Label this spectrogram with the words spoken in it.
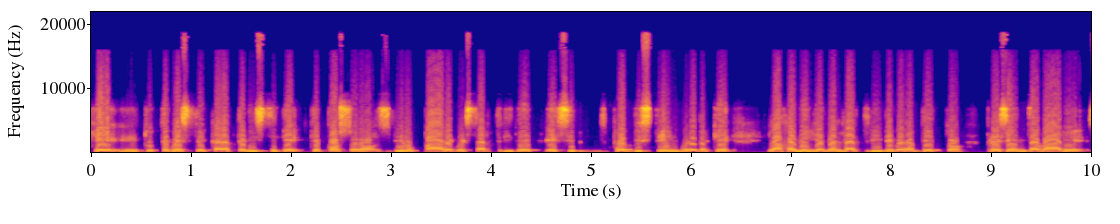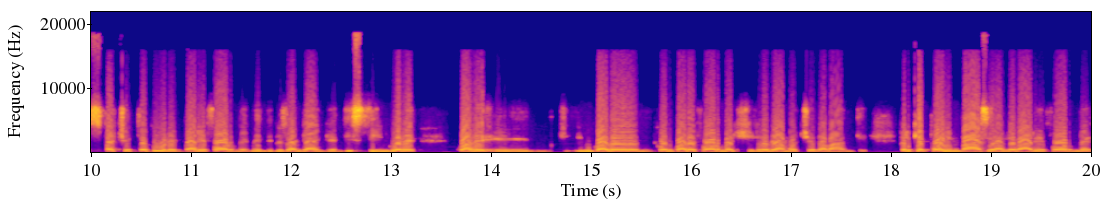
che eh, tutte queste caratteristiche che possono sviluppare questa artrite e si può distinguere perché la famiglia delle artrite, come ho detto, presenta varie sfaccettature, varie forme, quindi bisogna anche distinguere quale, eh, quale, con quale forma ci troviamo c'è davanti, perché poi in base alle varie forme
